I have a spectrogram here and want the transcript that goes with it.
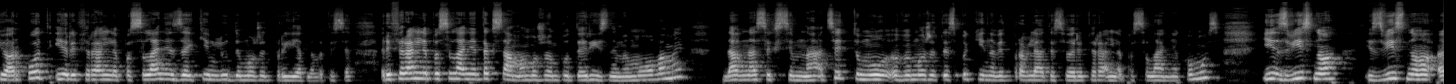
QR-код і реферальне посилання, за яким люди можуть приєднуватися. Реферальне посилання так само може бути різними мовами. Да, в нас їх 17, тому ви можете спокійно відправляти своє реферальне посилання комусь. І, звісно, і, звісно, е,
